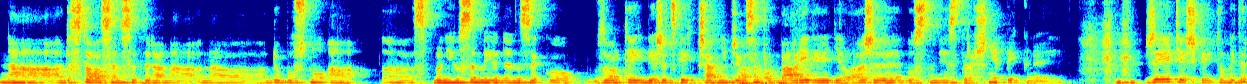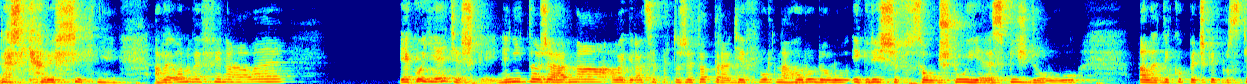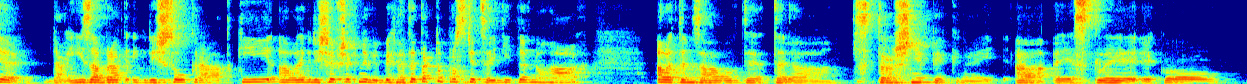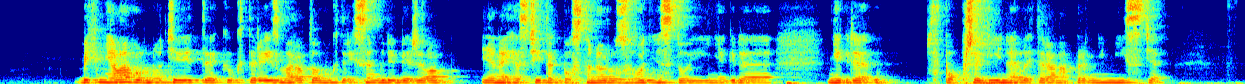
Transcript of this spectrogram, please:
na, dostala jsem se teda na, na, do Bostonu a splnil jsem jeden z, jako, z velkých běžeckých přání, protože já jsem od Báry věděla, že Boston je strašně pěkný, že je těžký, to mi teda říkali všichni, ale on ve finále jako je těžký. Není to žádná legrace, protože ta trať je furt nahoru dolů, i když v součtu je spíš dolů, ale ty kopečky prostě dají zabrat, i když jsou krátký, ale když je všechny vyběhnete, tak to prostě cítíte v nohách. Ale ten závod je teda strašně pěkný a jestli jako bych měla hodnotit, jako který z maratonů, který jsem kdy běžela, je nejhezčí, tak Boston rozhodně stojí někde, někde v popředí, ne teda na prvním místě.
